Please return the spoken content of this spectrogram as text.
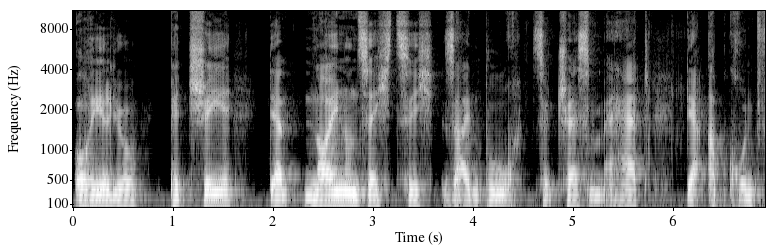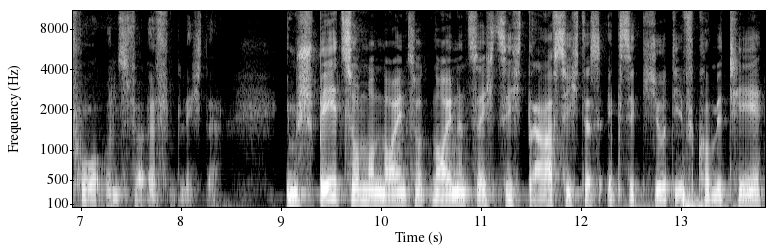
Aurelio Pecce, der 69 sein Buch The Chasm Ahead, der Abgrund vor uns veröffentlichte. Im Spätsommer 1969 traf sich das Executive Committee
